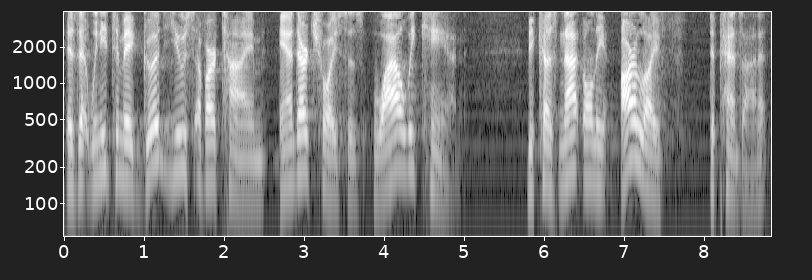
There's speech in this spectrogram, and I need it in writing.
is that we need to make good use of our time and our choices while we can, because not only our life depends on it,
